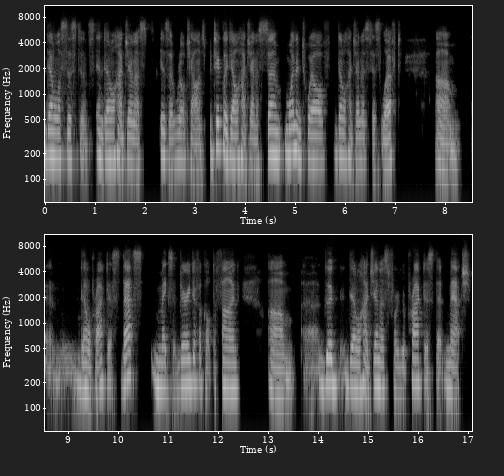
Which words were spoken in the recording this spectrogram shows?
dental assistants and dental hygienists is a real challenge, particularly dental hygienists. Some one in 12 dental hygienists has left um, dental practice. That makes it very difficult to find um, uh, good dental hygienists for your practice that match,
